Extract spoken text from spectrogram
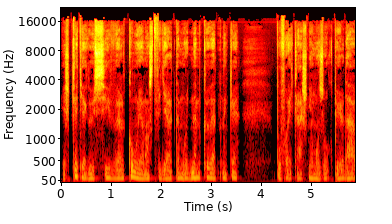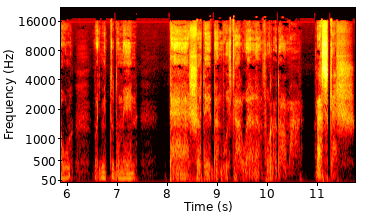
és ketyegő szívvel komolyan azt figyeltem, hogy nem követnek-e pufajkás nyomozók például, vagy mit tudom én, te sötétben bujkáló ellenforradalmár. Reszkes!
